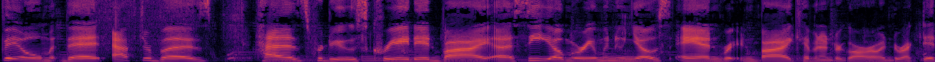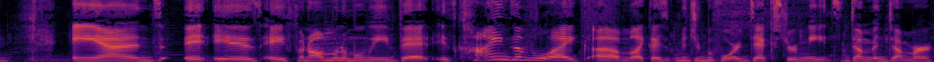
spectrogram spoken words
film that AfterBuzz has produced, created by uh, CEO Maria Menounos and written by Keven Undergaro and directed. And it is a phenomenal movie that is kind of like, um, like I mentioned before, Dexter meets Dumb and Dumber,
